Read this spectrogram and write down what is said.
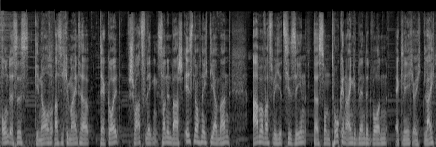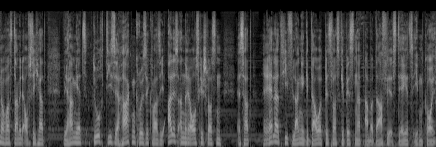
Und es ist genauso, was ich gemeint habe. Der Gold-Schwarzflecken Sonnenbarsch ist noch nicht Diamant. Aber was wir jetzt hier sehen, da ist so ein Token eingeblendet worden. Erkläre ich euch gleich noch, was damit auf sich hat. Wir haben jetzt durch diese Hakengröße quasi alles andere ausgeschlossen. Es hat relativ lange gedauert, bis was gebissen hat, aber dafür ist der jetzt eben Gold.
